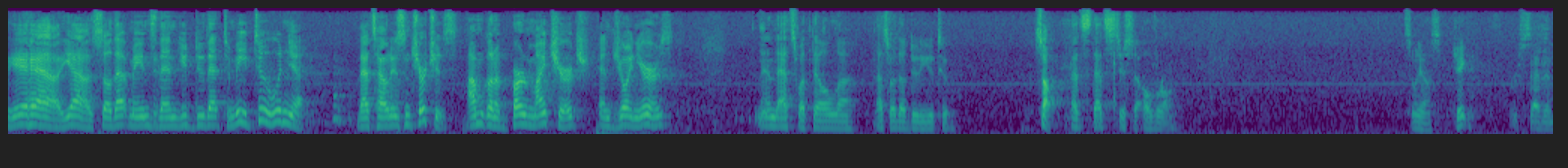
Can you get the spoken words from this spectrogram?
Yeah, yeah. So that means then you'd do that to me too, wouldn't you? That's how it is in churches. I'm going to burn my church and join yours, and that's what they'll uh, that's what they'll do to you too. So that's that's just an overall. Somebody else, Jake. Verse seven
